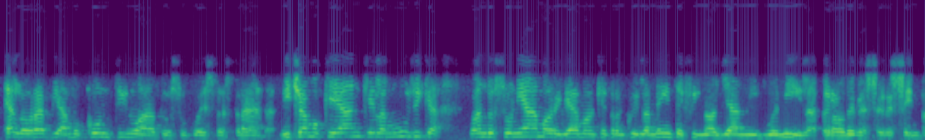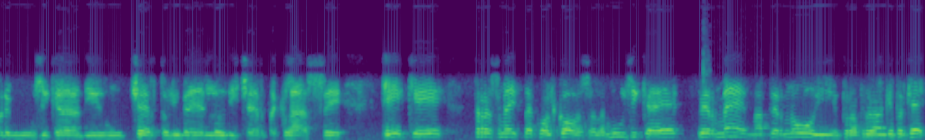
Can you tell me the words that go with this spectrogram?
e allora abbiamo continuato su questa strada. Diciamo che anche la musica, quando suoniamo arriviamo anche tranquillamente fino agli anni 2000, però deve essere sempre musica di un certo livello, di certa classe e che trasmetta qualcosa. La musica è per me, ma per noi, proprio anche perché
